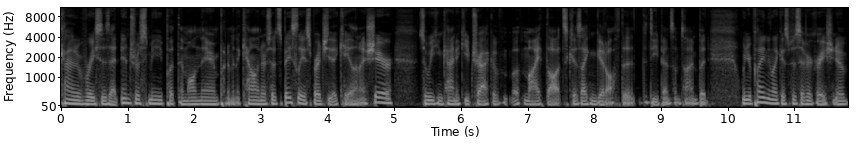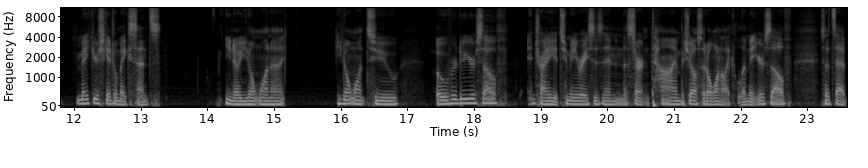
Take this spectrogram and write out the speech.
kind of races that interest me, put them on there and put them in the calendar. So it's basically a spreadsheet that Kayla and I share so we can kind of keep track of, of my thoughts because I can get off the, the deep end sometime. But when you're planning like a specific race, you know, make your schedule make sense. You know, you don't want to, you don't want to overdo yourself and trying to get too many races in in a certain time, but you also don't want to like limit yourself. So it's that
